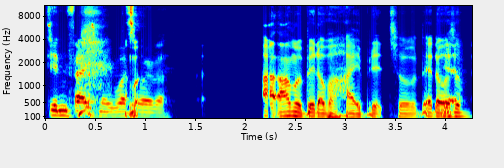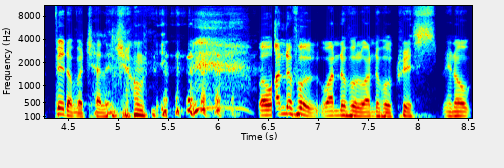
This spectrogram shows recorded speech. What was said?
didn't phase me whatsoever. I- I'm a bit of a hybrid, so that was Yeah. a bit of a challenge on me. but wonderful, wonderful, wonderful, Chris. You know,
